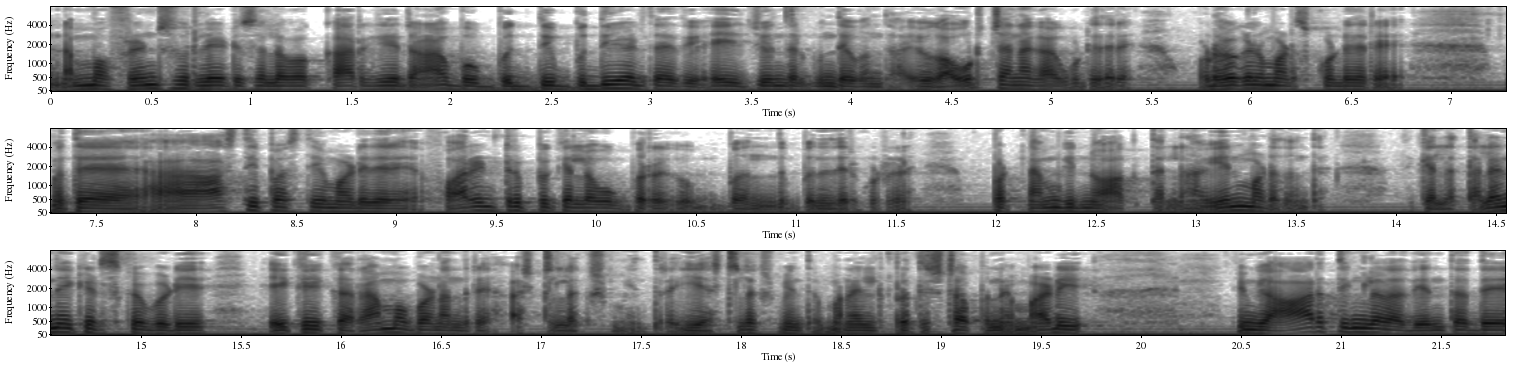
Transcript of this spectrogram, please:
ನಮ್ಮ ಫ್ರೆಂಡ್ಸು ರಿಲೇಟಿವ್ಸ್ ಎಲ್ಲ ಕಾರ್ಗೆ ನಾವು ಬುದ್ಧಿ ಬುದ್ಧಿ ಹೇಳ್ತಾ ಇದ್ವಿ, ಏಯ್, ಜೀವನದಲ್ಲಿ ಮುಂದೆ ಬಂದ. ಇವಾಗ ಅವ್ರು ಚೆನ್ನಾಗಿ ಆಗ್ಬಿಟ್ಟಿದ್ದಾರೆ. ಒಡವೆಗಳು ಮಾಡಿಸ್ಕೊಂಡಿದ್ದಾರೆ. ಮತ್ತು ಆಸ್ತಿ ಪಾಸ್ತಿ ಮಾಡಿದ್ದಾರೆ. ಫಾರಿನ್ ಟ್ರಿಪ್ಗೆಲ್ಲ ಹೋಗಿ ಬರೋ, ಬಂದು, ಬಂದಿದ್ದಾರೆ ಕೊಟ್ಟರೆ ಬಟ್ ನಮಗಿನ್ನೂ ಆಗ್ತಾಯಿಲ್ಲ ನಾವು ಏನು ಮಾಡೋದು ಅಂತ ಅದಕ್ಕೆಲ್ಲ ತಲೆನೇ ಕೆಡಿಸ್ಕೋಬೇಡಿ. ಏಕೈಕ ರಾಮಬಾಣ ಅಂದರೆ ಅಷ್ಟಲಕ್ಷ್ಮಿ ಅಂತ. ಈ ಅಷ್ಟಲಕ್ಷ್ಮಿ ಅಂತ ಮನೆಯಲ್ಲಿ ಪ್ರತಿಷ್ಠಾಪನೆ ಮಾಡಿ ನಿಮಗೆ ಆರು ತಿಂಗಳಲ್ಲಿ ಅದು ಎಂಥದ್ದೇ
